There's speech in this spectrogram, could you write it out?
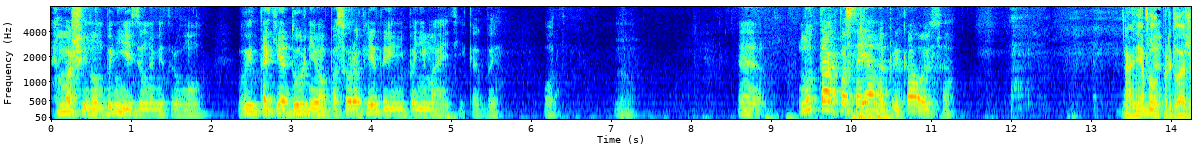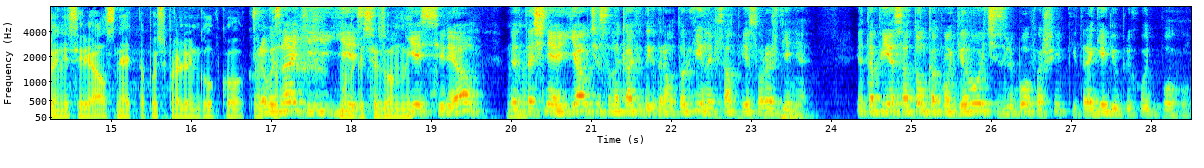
машина, он бы не ездил на метро, мол. Вы такие дурни, вам по 40 лет и не понимаете, как бы, вот. Ну, э, ну так, постоянно прикалываются. А не было предложения сериал снять, допустим, про Леню Голубкова? Вы знаете, есть, есть сериал, угу. точнее, я учился на кафедре драматургии, написал пьесу «Рождение». Это пьеса о том, как мой герой через любовь, ошибки и трагедию приходит к Богу.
